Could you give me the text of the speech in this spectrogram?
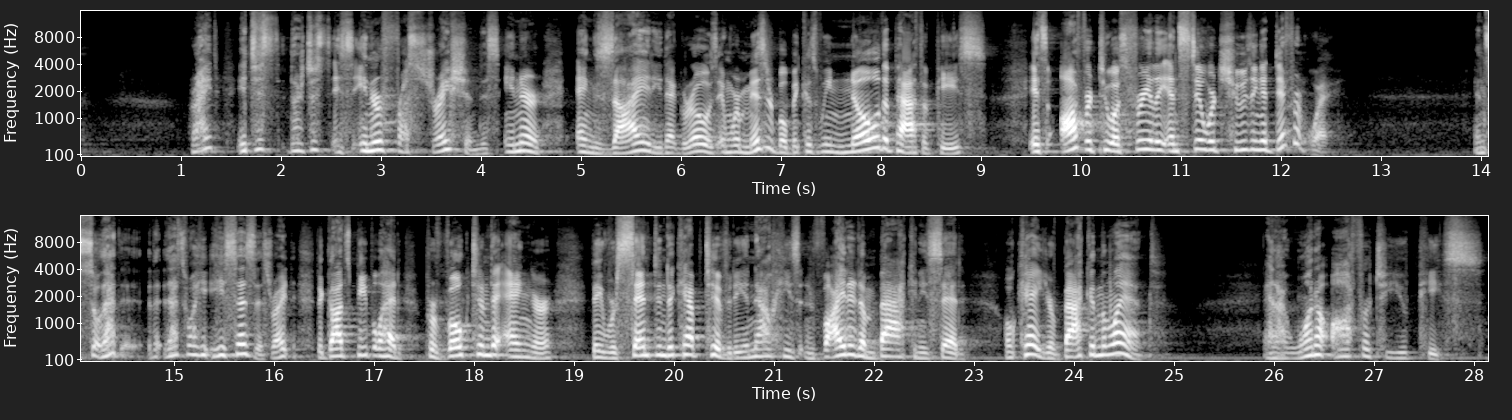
right? It just there's just this inner frustration, this inner anxiety that grows, and we're miserable because we know the path of peace. It's offered to us freely, and still we're choosing a different way. And so that, that's why he, he says this, right? That God's people had provoked him to anger. They were sent into captivity, and now he's invited them back, and he said, Okay, you're back in the land. And I want to offer to you peace.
